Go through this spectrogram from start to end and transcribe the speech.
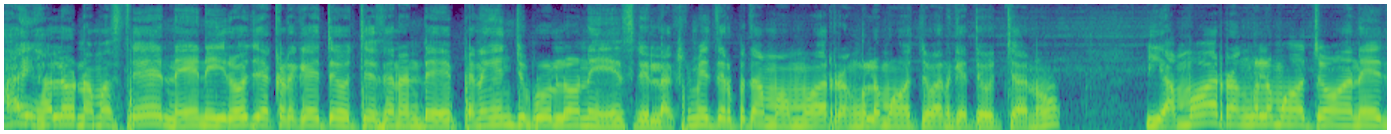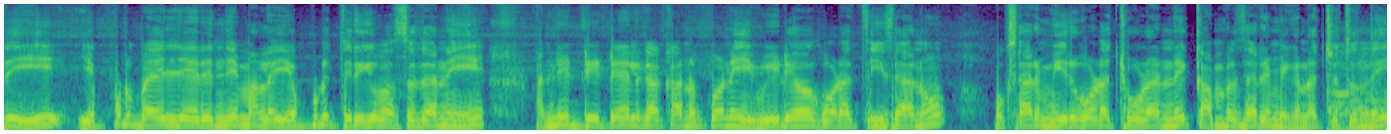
హాయ్ హలో నమస్తే. నేను ఈరోజు ఎక్కడికైతే వచ్చేసానంటే పెనగించిపూర్లోని శ్రీ లక్ష్మీ తిరుపతి అమ్మ అమ్మవారి రంగుల మహోత్సవానికి అయితే వచ్చాను. ఈ అమ్మవారి రంగుల మహోత్సవం అనేది ఎప్పుడు బయలుదేరింది మళ్ళీ ఎప్పుడు తిరిగి వస్తుందని అన్ని డీటెయిల్గా కనుక్కొని ఈ వీడియో కూడా తీశాను. ఒకసారి మీరు కూడా చూడండి కంపల్సరీ మీకు నచ్చుతుంది.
